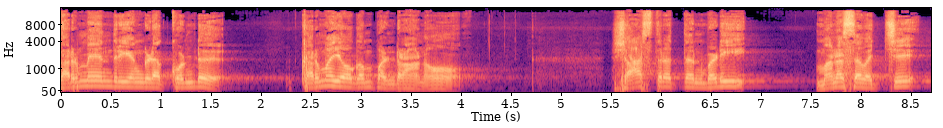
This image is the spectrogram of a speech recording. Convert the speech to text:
கர்மேந்திரியங்களை கொண்டு கர்மயோகம் பண்ணுறானோ சாஸ்திரத்தின்படி மனசை வச்சு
